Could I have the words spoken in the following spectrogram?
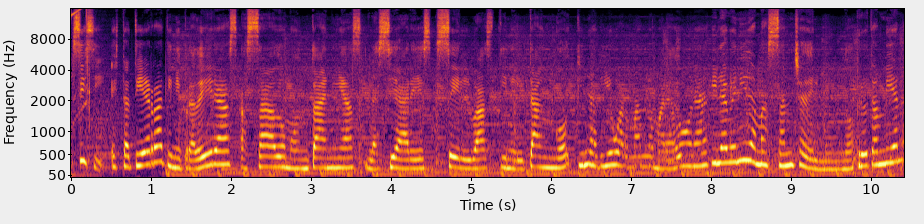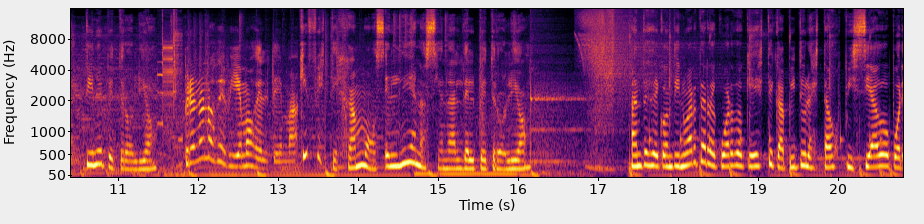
Sí, sí, esta tierra tiene praderas, asado, montañas, glaciares, selvas, tiene el tango, tiene a Diego Armando Maradona y la avenida más ancha del mundo, pero también tiene petróleo. Pero no nos desviemos del tema. ¿Qué festejamos el Día Nacional del Petróleo? Antes de continuar te recuerdo que este capítulo está auspiciado por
